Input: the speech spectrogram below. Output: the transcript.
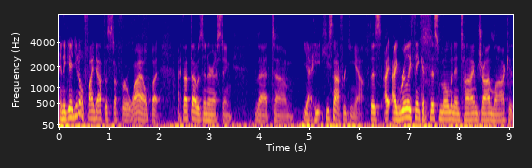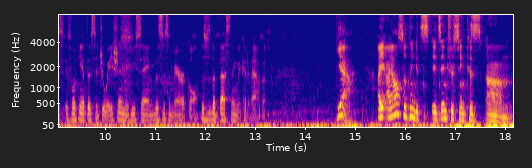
And again, you don't find out this stuff for a while, but I thought that was interesting. That um, yeah, he, he's not freaking out. This I, I really think at this moment in time, John Locke is, is looking at this situation and he's saying this is a miracle. This is the best thing that could have happened. Yeah, I, I also think it's it's interesting because um,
